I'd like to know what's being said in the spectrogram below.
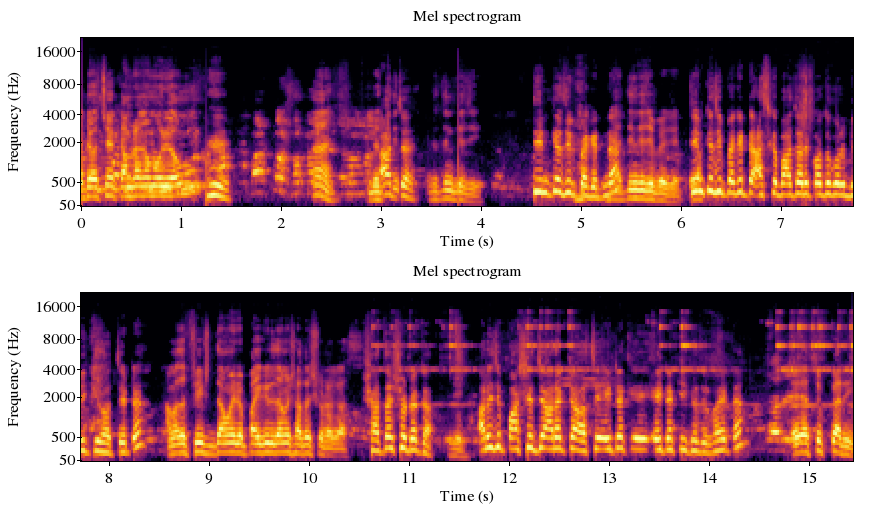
এটা হচ্ছে কামরাঙ্গা মরিয়ম। হ্যাঁ হ্যাঁ আচ্ছা। এটা তিন কেজি। তিন কেজির প্যাকেট না? হ্যাঁ, তিন কেজি প্যাকেট। তিন কেজি প্যাকেট আজকে বাজারে কত করে বিক্রি হচ্ছে এটা? আমাদের ফিক্সড দাম এটা পাইকারি দামে সাতাশশো টাকা সাতাশশো টাকা। আর এই যে পাশে যে আরেকটা আছে এটা এটা কি খেজুর ভাই এটা? এটা চুপকারি।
